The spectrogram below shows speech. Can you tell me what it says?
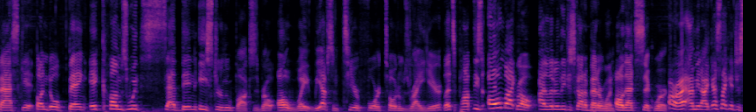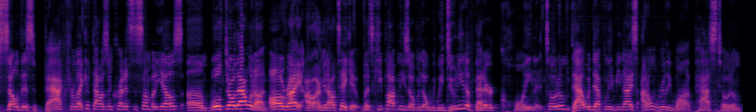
basket bundle. Bang. It comes with seven Easter loot boxes, bro. Oh, wait. We have some tier four totems right here. Let's pop these. Oh my, bro. I literally just got a better one. Oh, that's sick work. All right. I mean, I guess I could just sell this back for like a thousand credits to somebody else, um, we'll throw that one on. All right. I mean, I'll take it. Let's keep popping these open though. We do need a better coin totem. That would definitely be nice. I don't really want a pass totem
